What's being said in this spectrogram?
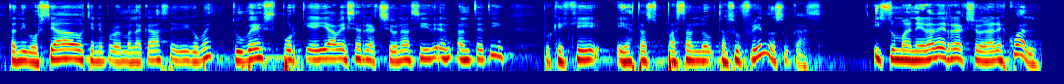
están divorciados, tienen problemas en la casa. Y digo, bueno, tú ves por qué ella a veces reacciona así ante ti. Porque es que ella está pasando, está sufriendo en su casa. Y su manera de reaccionar es cuál?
